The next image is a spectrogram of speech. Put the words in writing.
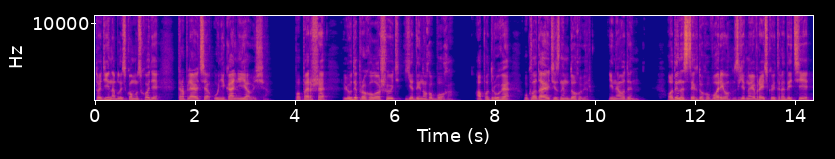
Тоді на Близькому Сході трапляються унікальні явища. По-перше, люди проголошують єдиного Бога, а по-друге, укладають із ним договір. І не один. Один із цих договорів, згідно єврейської традиції,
